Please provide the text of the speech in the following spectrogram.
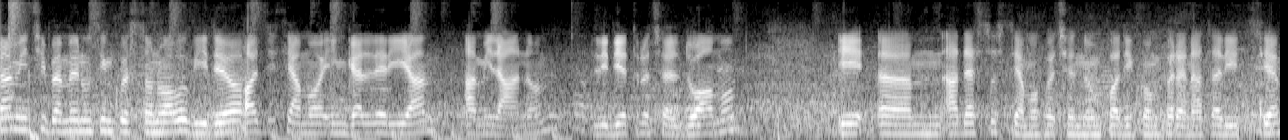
Ciao amici, benvenuti in questo nuovo video. Oggi siamo in galleria a Milano Lì dietro c'è il Duomo. E um, adesso stiamo facendo un po' di compere natalizie.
